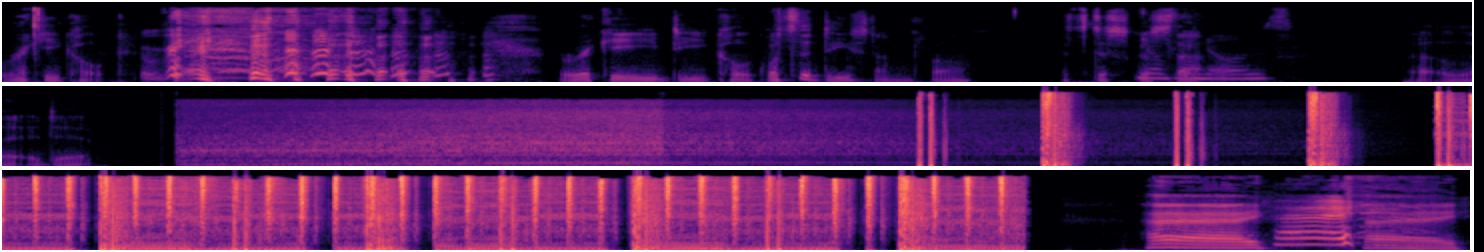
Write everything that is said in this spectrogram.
Ricky Culk. Ricky D Culk. What's the D stand for? Let's discuss Nobody that knows. at a later date. Hey, Hey. hey.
